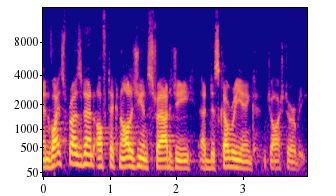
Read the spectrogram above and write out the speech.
and Vice President of Technology and Strategy at Discovery Inc., Josh Derby.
